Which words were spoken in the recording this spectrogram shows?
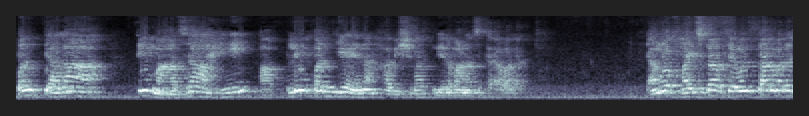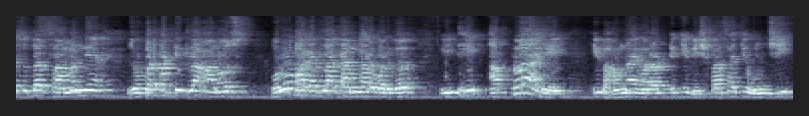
पण त्याला ते माझं आहे आपलेपण जे आहे ना हा विश्वास निर्माणच करावा लागतो. त्यामुळे फाईव्ह स्टार सेव्हन स्टारमध्ये सुद्धा सामान्य झोपडपट्टीतला माणूस पूर्व भागातला कामगार वर्ग इथे आपला आहे ही भावना आहे. मला वाटते की विश्वासाची उंची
